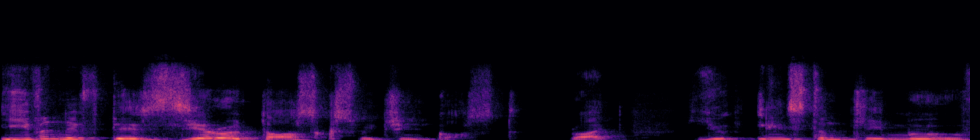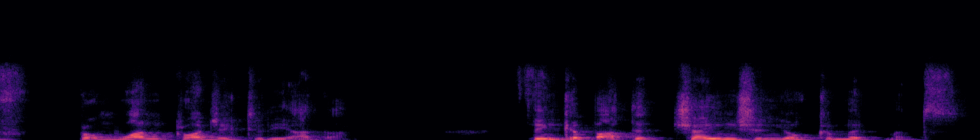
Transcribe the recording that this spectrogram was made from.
Even if there's zero task switching cost, right? You instantly move from one project to the other. Think about the change in your commitments.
